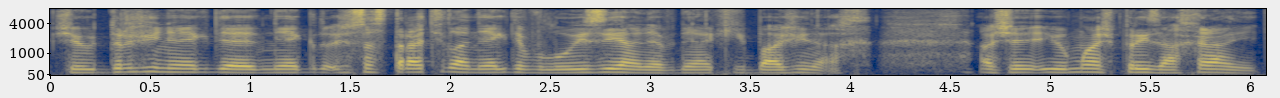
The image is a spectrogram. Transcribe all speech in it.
že ju drží niekde, niekde, že sa stratila niekde v Louisiane v nejakých bažinách a že ju máš prísť zachrániť.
